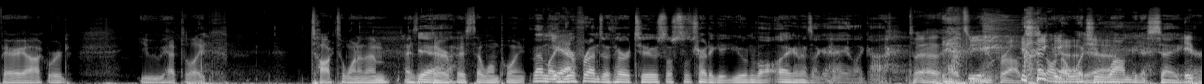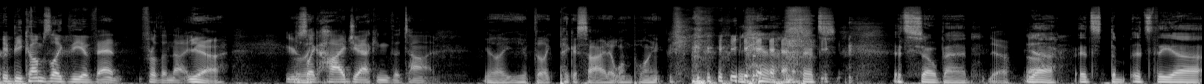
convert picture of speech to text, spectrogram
very awkward. You have to like talk to one of them as a Yeah. therapist at one point. Then like Yeah. you're friends with her too, so she'll try to get you involved. Like, and it's like, hey, like I, uh, That's a you problem. I don't know Yeah, what you want me to say it, here. it becomes like the event for the night. Yeah. You're just like hijacking the time. You're like you have to like pick a side at one point. yeah, it's it's so bad. Yeah. Yeah, it's the it's the uh,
